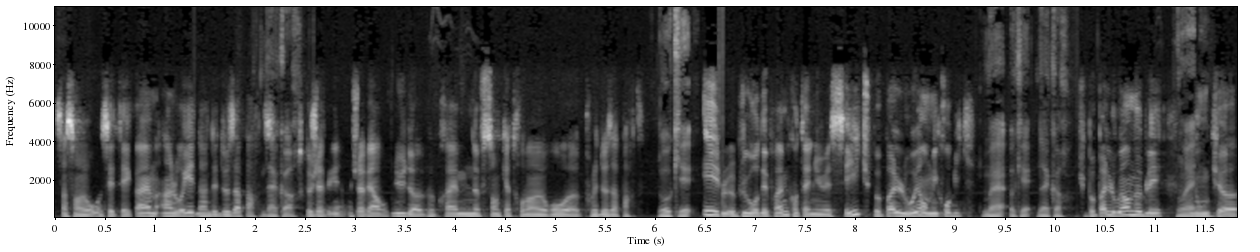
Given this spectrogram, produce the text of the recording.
500 euros, c'était quand même un loyer d'un des deux apparts. d'accord. Parce que j'avais j'avais un revenu d'à peu près 980 euros euh, pour les deux apparts. Ok, Et le plus gros des problèmes, quand tu as une SCI, tu peux pas le louer en microbic. ouais, ok, d'accord. Tu peux pas le louer en meublé. Ouais. Donc, euh,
